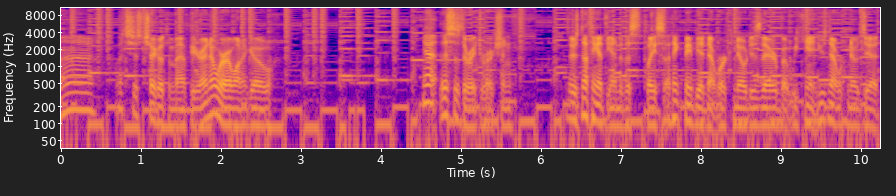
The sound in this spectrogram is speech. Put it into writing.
Uh, let's just check out the map here. I know where I want to go. Yeah, this is the right direction. There's nothing at the end of this place. I think maybe a network node is there, but we can't use network nodes yet.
